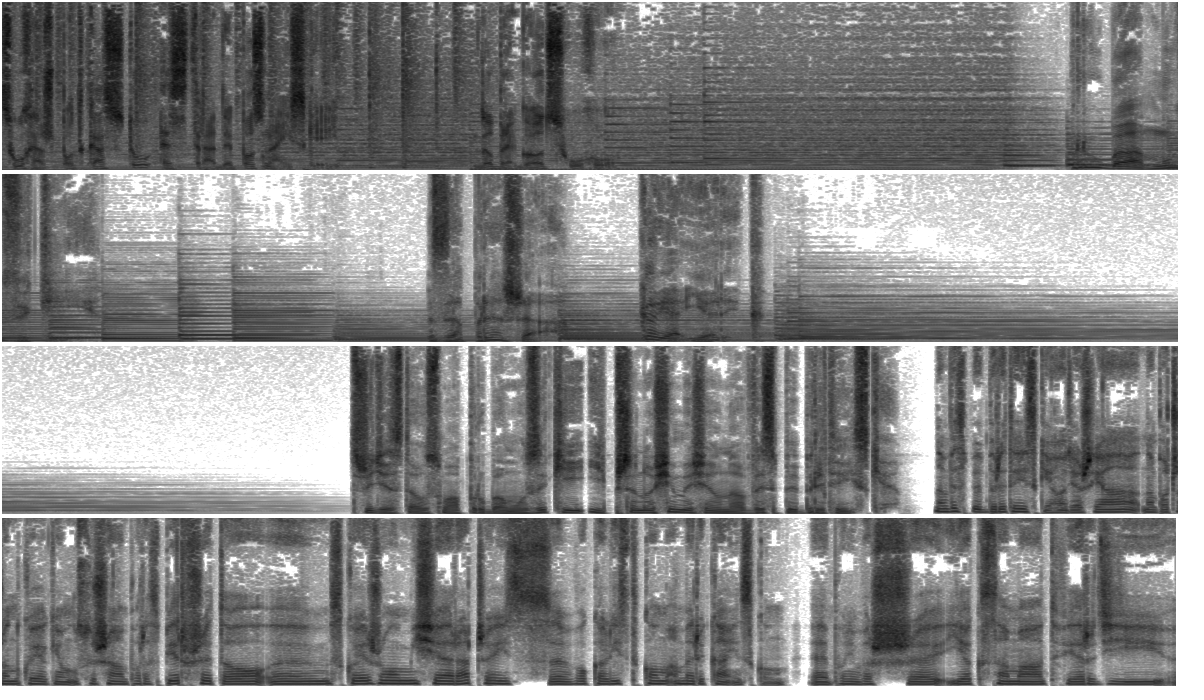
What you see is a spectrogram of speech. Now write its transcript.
Słuchasz podcastu Estrady Poznańskiej. Dobrego odsłuchu. Próba muzyki. Zaprasza Kaja Jeryk. Trzydziesta ósma próba muzyki i przenosimy się na Wyspy Brytyjskie na Wyspy Brytyjskie, chociaż ja na początku, jak ją usłyszałam po raz pierwszy, to y, skojarzyło mi się raczej z wokalistką amerykańską. E, ponieważ e, jak sama twierdzi,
